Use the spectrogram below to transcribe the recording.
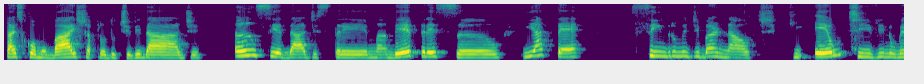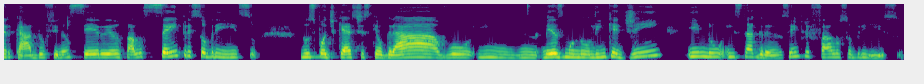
tais como baixa produtividade, ansiedade extrema, depressão e até síndrome de burnout, que eu tive no mercado financeiro eu falo sempre sobre isso nos podcasts que eu gravo, em, mesmo no LinkedIn e no Instagram. Eu sempre falo sobre isso.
